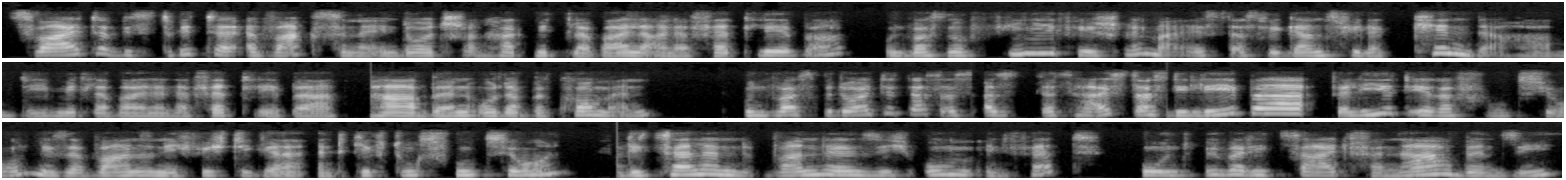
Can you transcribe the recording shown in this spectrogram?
zweite bis dritte Erwachsene in Deutschland hat mittlerweile eine Fettleber. Und was noch viel, viel schlimmer ist, dass wir ganz viele Kinder haben, die mittlerweile eine Fettleber haben oder bekommen. Und was bedeutet das? Also das heißt, dass die Leber verliert ihre Funktion, diese wahnsinnig wichtige Entgiftungsfunktion. Die Zellen wandeln sich um in Fett und über die Zeit vernarben sie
